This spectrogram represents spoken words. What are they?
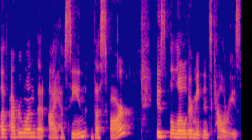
of everyone that I have seen thus far is below their maintenance calories.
